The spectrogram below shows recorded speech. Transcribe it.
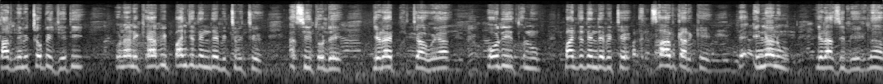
ਧਰਨੇ ਵਿੱਚੋਂ ਭੇਜੇ ਸੀ। ਉਹਨਾਂ ਨੇ ਕਿਹਾ ਵੀ 5 ਦਿਨ ਦੇ ਵਿੱਚ ਵਿੱਚ ਅਸੀਂ ਤੁਹਾਡੇ ਜਿਹੜਾ ਇਹ ਪਰਚਾ ਹੋਇਆ, ਉਹਦੀ ਤੁਹਾਨੂੰ 5 ਦਿਨ ਦੇ ਵਿੱਚ ਸਾਫ਼ ਕਰਕੇ ਤੇ ਇਹਨਾਂ ਨੂੰ ਜਿਹੜਾ ਅਸੀਂ ਵੇਖਦਾ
